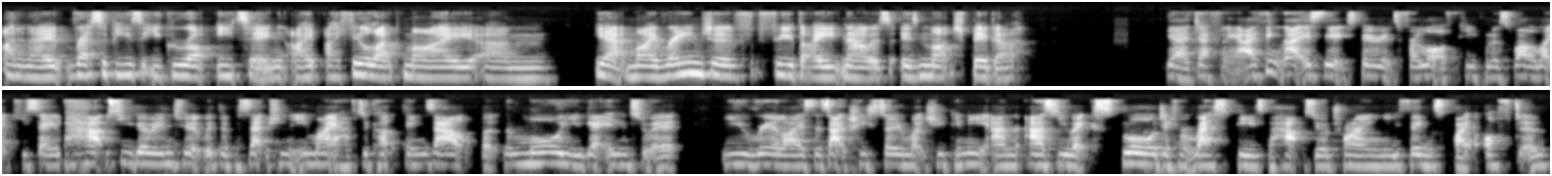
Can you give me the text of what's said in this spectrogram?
I don't know, recipes that you grew up eating. I, I feel like my, um, yeah, my range of food that I eat now is is much bigger. Yeah definitely. I think that is the experience for a lot of people as well. Like you say perhaps you go into it with the perception that you might have to cut things out but the more you get into it you realize there's actually so much you can eat and as you explore different recipes perhaps you're trying new things quite often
